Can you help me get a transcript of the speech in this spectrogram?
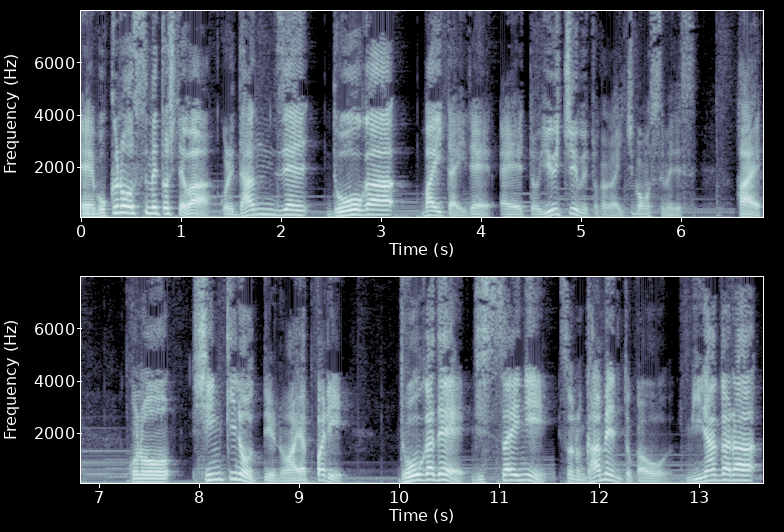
えー、僕のおすすめとしては、これ断然動画媒体で、えっ、ー、と、YouTube とかが一番おすすめです。はい。この新機能っていうのはやっぱり動画で実際にその画面とかを見ながら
